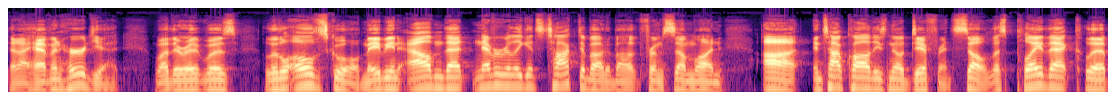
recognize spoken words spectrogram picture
that I haven't heard yet. Whether it was a little old school, maybe an album that never really gets talked about about from someone. Uh, and top quality is no different. So let's play that clip.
